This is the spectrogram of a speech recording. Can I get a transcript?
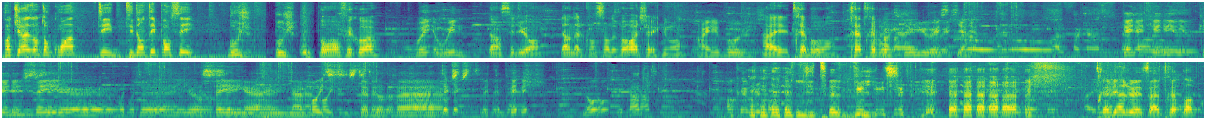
Quand tu restes dans ton coin, t'es dans tes pensées. Bouge, bouge. Bon, on fait quoi? On win, on win. Putain, c'est dur, hein. Là, on a le concert de Overwatch avec nous, hein. Ouais, il est beau lui. Ah, il est très beau, hein. Très, très beau. Fuck you, Can, can you can you say uh, what uh, you're saying uh, in uh, voice instead of uh, text, little bitch? No, you can't. Okay, Little bitch. très bien joué, ça. Très propre.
